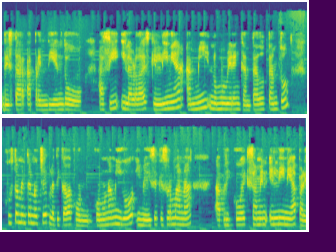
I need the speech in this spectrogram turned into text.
de estar aprendiendo así y la verdad es que en línea a mí no me hubiera encantado tanto. Justamente anoche platicaba con, un amigo y me dice que su hermana aplicó examen en línea para,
